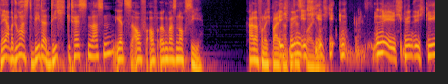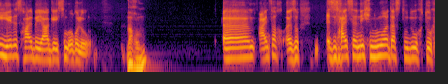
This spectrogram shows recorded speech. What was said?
Nee, aber du hast weder dich testen lassen, jetzt auf, auf irgendwas, noch sie. Keiner von euch beiden Ich hat einen bin, Test vorher ich, gemacht. ich, nee, ich bin, ich gehe jedes halbe Jahr gehe ich zum Urologen. Warum? Ähm, einfach, also es ist, heißt ja nicht nur, dass du durch, durch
